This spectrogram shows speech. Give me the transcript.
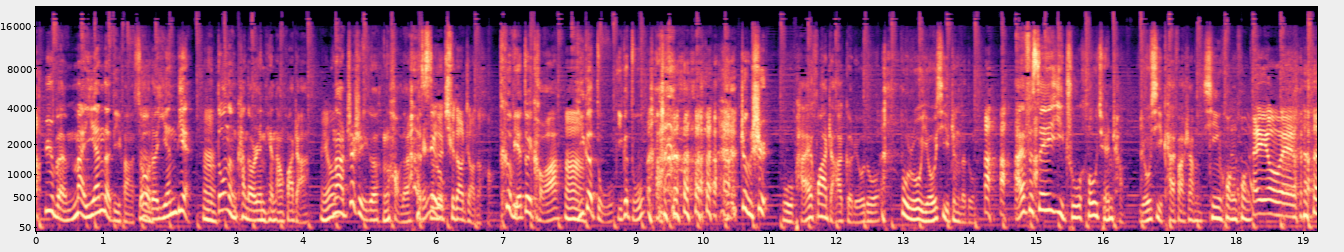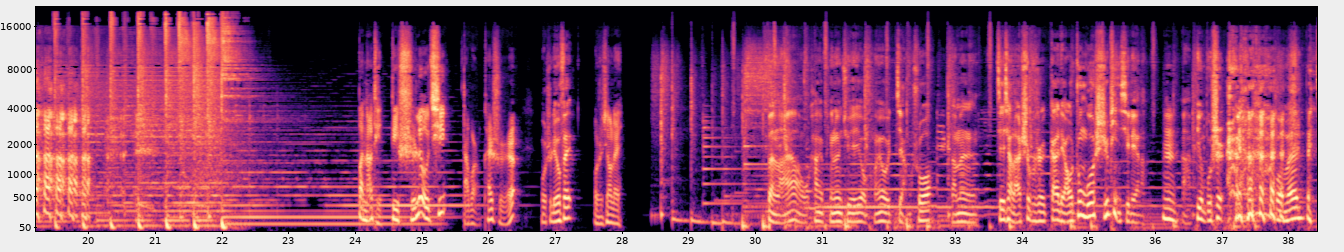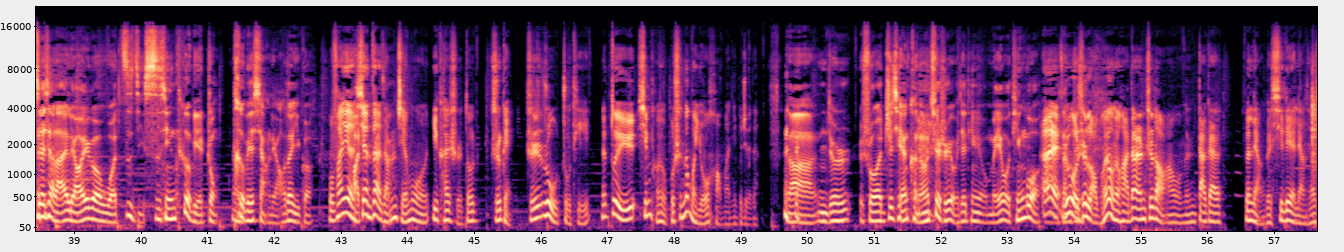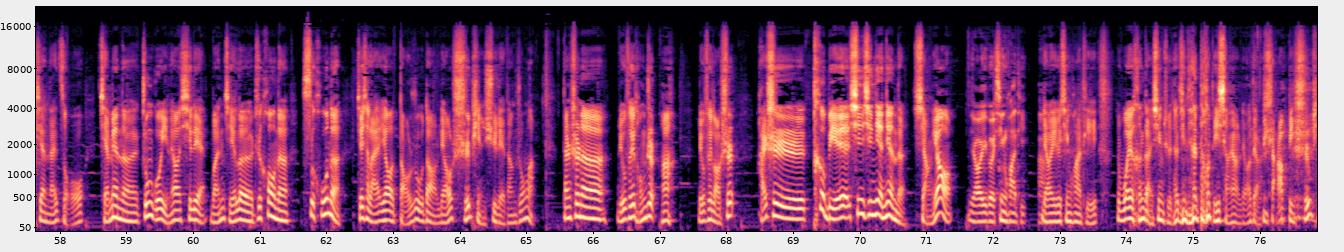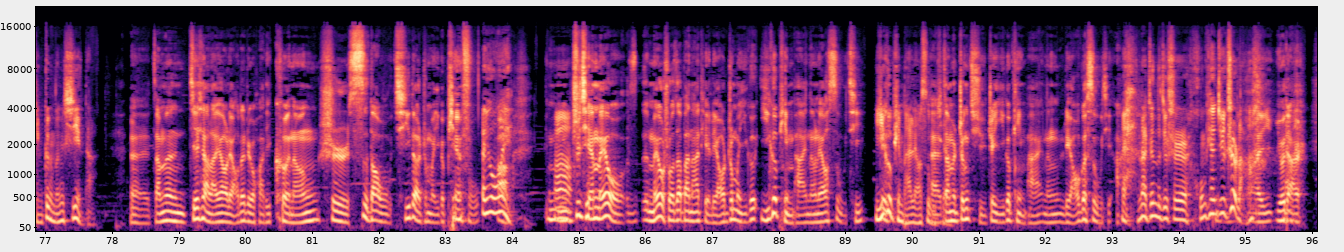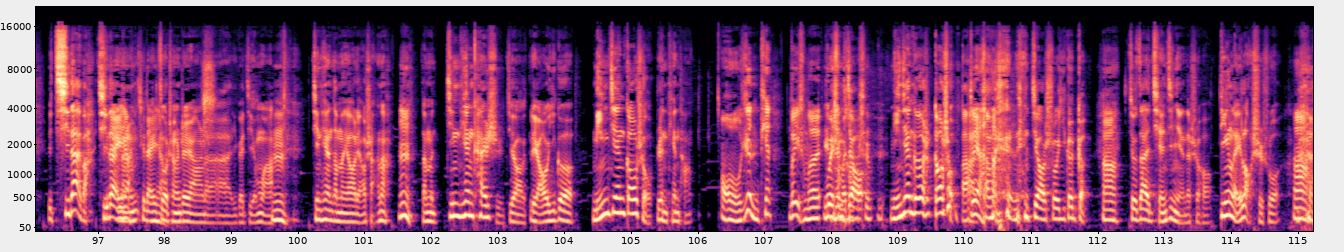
日本卖烟的地方，所有的烟店嗯都能看到任天堂花札，那这是一个很好的人这个。渠道找得好。特别对口啊，啊一个赌一个毒。正是五排花札葛留多，不如游戏挣得多。FC 一出齁全场，游戏开发商心慌慌。哎呦喂！半导体第十六期打板开始，我是刘飞。我是肖雷。本来啊，我看评论区也有朋友讲说，咱们接下来是不是该聊中国食品系列了？嗯，啊，并不是，我们接下来聊一个我自己私心特别重、特别想聊的一个。我发现现在咱们节目一开始都只给直入主题，那对于新朋友不是那么友好吗？你不觉得？啊，你就是说之前可能确实有些听友没有听过，哎如果是老朋友的话，当然知道啊，我们大概分两个系列、两条线来走。前面呢，中国饮料系列完结了之后呢，似乎呢，接下来要导入到聊食品序列当中了。但是呢，刘飞同志啊，刘飞老师还是特别心心念念的想要聊一个新话题啊，聊一个新话题，我也很感兴趣。他今天到底想要聊点啥，比食品更能吸引他？呃，咱们接下来要聊的这个话题可能是四到五期的这么一个篇幅。哎呦喂啊嗯，啊之前没有呃没有说在半拿铁聊这么一个一个品牌能聊四五期，一个品牌聊四五哎，期，咱们争取这一个品牌能聊个四五期啊哎，呀，那真的就是鸿篇巨制了啊！呃，有点期待吧，期待一下期待一下做成这样的呃一个节目啊。嗯今天咱们要聊啥呢？嗯，咱们今天开始就要聊一个民间高手任天堂。哦，任天为什么任为什么叫民间歌高手啊？对啊他们 就要说一个梗，啊就在前几年的时候，丁磊老师说，啊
